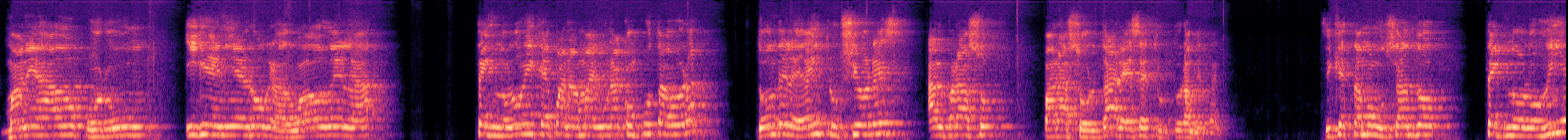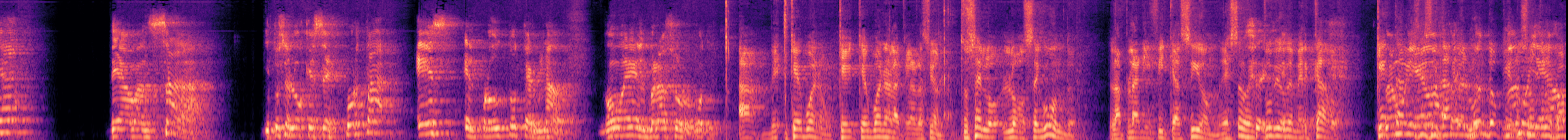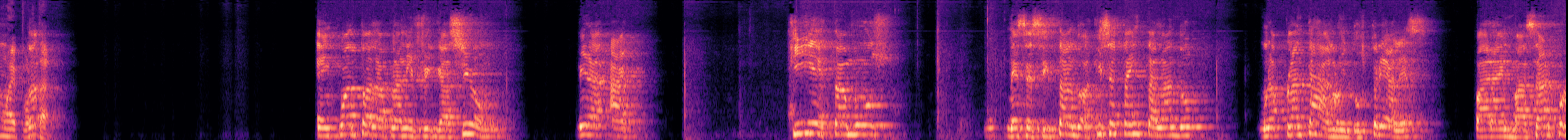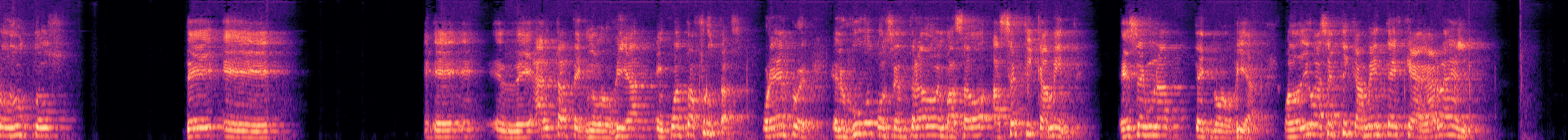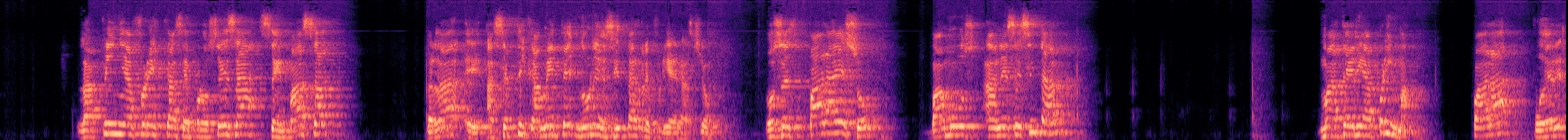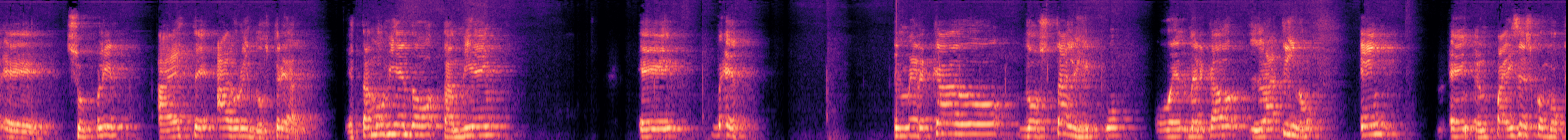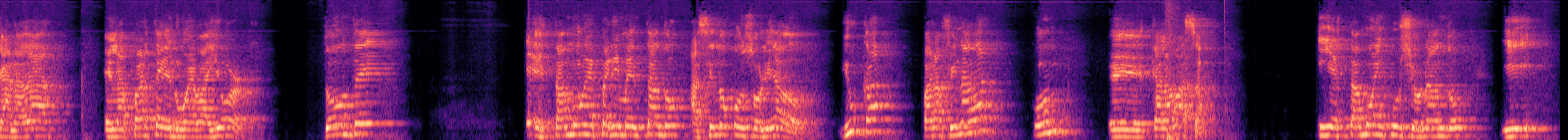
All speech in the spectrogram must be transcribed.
manejado por un ingeniero graduado de la Tecnológica de Panamá en una computadora donde le da instrucciones al brazo para soldar esa estructura metálica. Así que estamos usando tecnología de avanzada entonces lo que se exporta es el producto terminado. no es el brazo robótico. Ah, qué bueno, qué, qué buena la aclaración. Entonces, lo, lo segundo, la planificación, esos estudios de mercado. ¿Qué está necesitando el mundo que nosotros vamos a exportar? En cuanto a la planificación, mira, aquí estamos necesitando, aquí se está instalando unas plantas agroindustriales para envasar productos de, eh, eh, de alta tecnología en cuanto a frutas. Por ejemplo, el jugo concentrado envasado asépticamente. Esa es una tecnología. Cuando digo asépticamente es que agarras el, la piña fresca, se procesa, se envasa, ¿verdad? Eh, asépticamente, no necesita refrigeración. Entonces, para eso vamos a necesitar materia prima para poder eh, suplir a este agroindustrial. Estamos viendo también eh, el, mercado nostálgico o el mercado latino en, en países como Canadá, en la parte de Nueva York, donde estamos experimentando, haciendo consolidado yuca parafinada con eh, calabaza. Y estamos incursionando y,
